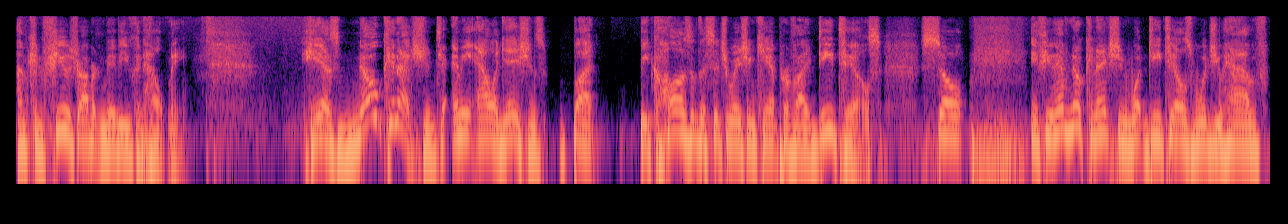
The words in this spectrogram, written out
I'm confused, Robert. Maybe you can help me. He has no connection to any allegations, but because of the situation, can't provide details. So, if you have no connection, what details would you have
